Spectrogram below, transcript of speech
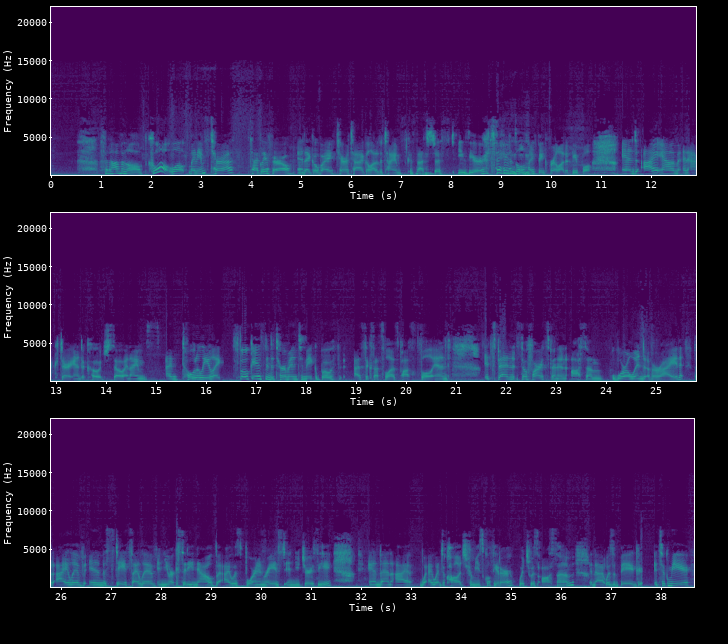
Phenomenal. Cool. Well, my name's Tara Tagliaferro, and I go by Tara Tag a lot of the times because that's mm-hmm. just easier to handle, I think, for a lot of people. And I am an actor and a coach. So, and I'm I'm totally like focused and determined to make both as successful as possible. And it's been, so far, it's been an awesome whirlwind of a ride. But I live in the States. I live in New York City now, but I was born and raised in New Jersey. And then I, I went to college for musical theater, which was awesome. And that was a big, it took me,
